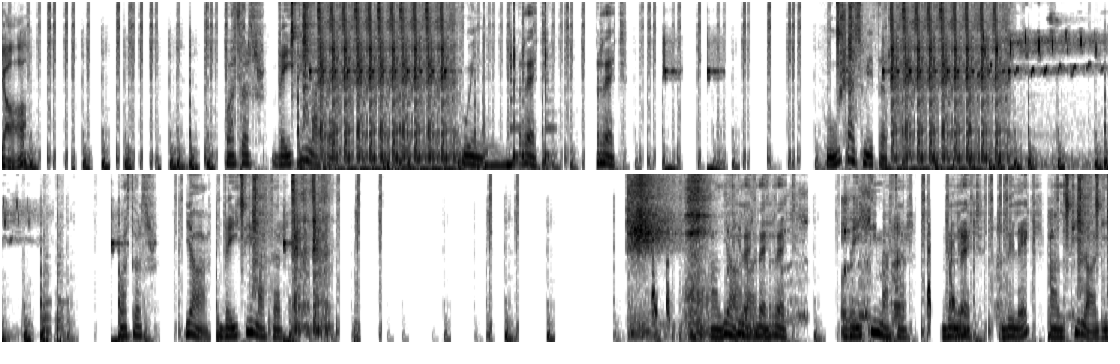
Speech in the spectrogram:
Ja. Water bathing matter. Win. Red. Red. Húsa smither. Water. Ja, bathing matter. Ja, red, red. Bathing matter. Velek, velek, alti laghi.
